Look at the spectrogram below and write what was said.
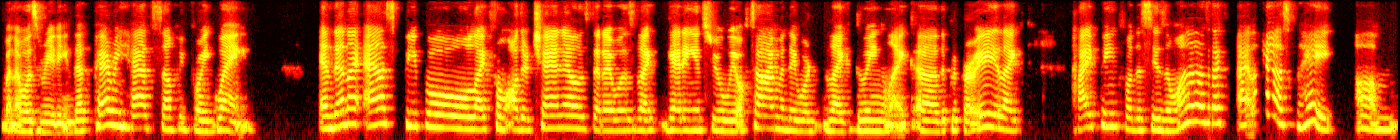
when I was reading that Perry had something for Egwene and then i asked people like from other channels that i was like getting into wheel of time and they were like doing like uh the prepare like hyping for the season one and i was like i asked hey um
